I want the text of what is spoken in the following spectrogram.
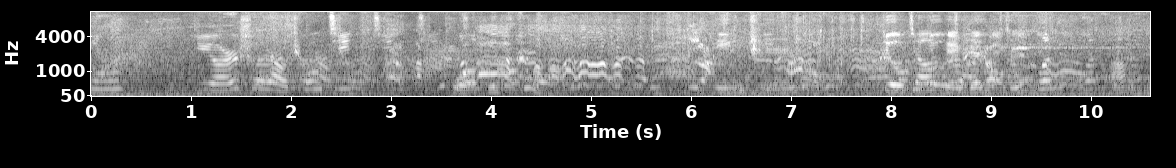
娘，女儿说要抽筋，我不管，凌迟就交给人族官府。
